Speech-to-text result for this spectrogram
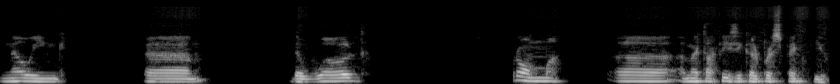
knowing um, the world from uh, a metaphysical perspective.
